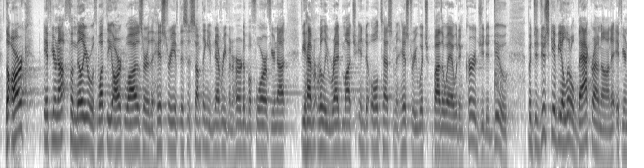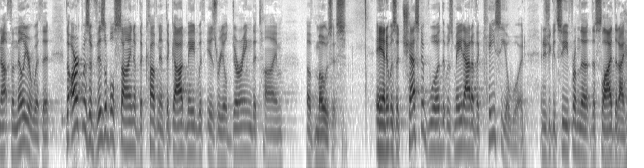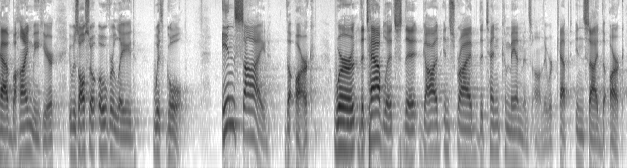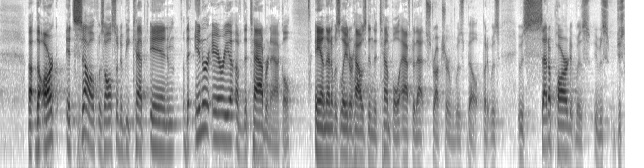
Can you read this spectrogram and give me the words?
The ark if you're not familiar with what the ark was or the history, if this is something you've never even heard of before, if you're not, if you haven't really read much into Old Testament history, which, by the way, I would encourage you to do, but to just give you a little background on it, if you're not familiar with it, the ark was a visible sign of the covenant that God made with Israel during the time of Moses. And it was a chest of wood that was made out of acacia wood. And as you can see from the, the slide that I have behind me here, it was also overlaid with gold. Inside the ark were the tablets that God inscribed the Ten Commandments on. They were kept inside the ark. Uh, the ark itself was also to be kept in the inner area of the tabernacle, and then it was later housed in the temple after that structure was built. But it was, it was set apart, it was, it was just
